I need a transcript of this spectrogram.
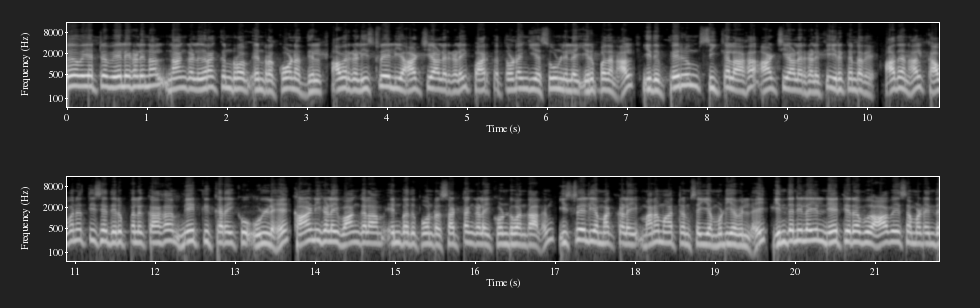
தேவையற்ற வேலைகளினால் நாங்கள் இறக்கின்றோம் என்ற கோணத்தில் அவர்கள் இஸ்ரேலிய ஆட்சியாளர்களை பார்க்க தொடங்கிய சூழ்நிலை இருப்பதனால் இது பெரும் சிக்கலாக ஆட்சியாளர்களுக்கு இருக்கின்றது. அதனால் கவனத்திசை திருப்பலுக்காக மேற்கு கரைக்கு உள்ளே காணிகளை வாங்கலாம் என்பது போன்ற சட்டங்களை கொண்டு வந்தாலும் இஸ்ரேலிய மக்களை மனமாற்றம் செய்ய முடியவில்லை. இந்த நிலையில் நேற்றிரவு ஆவேசமடைந்த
